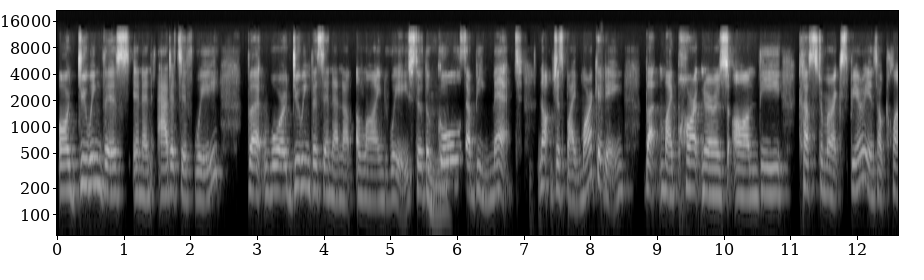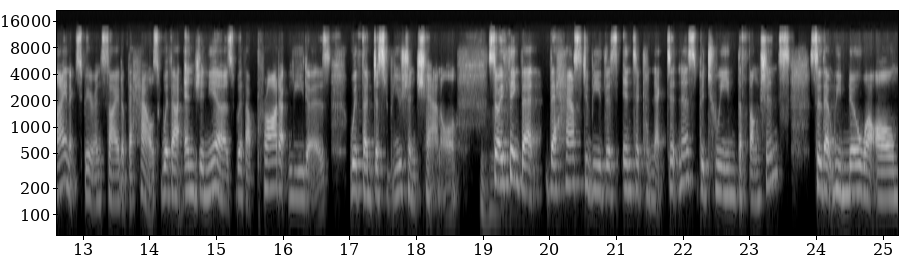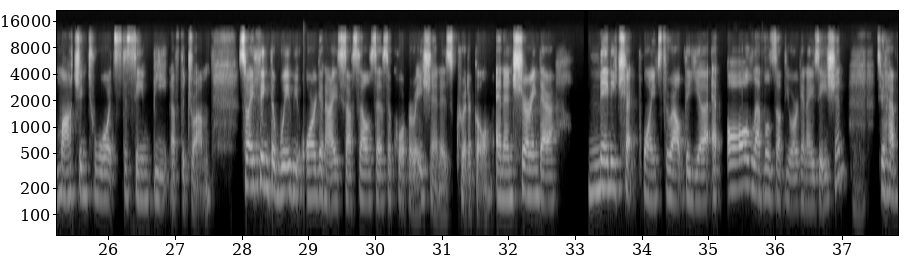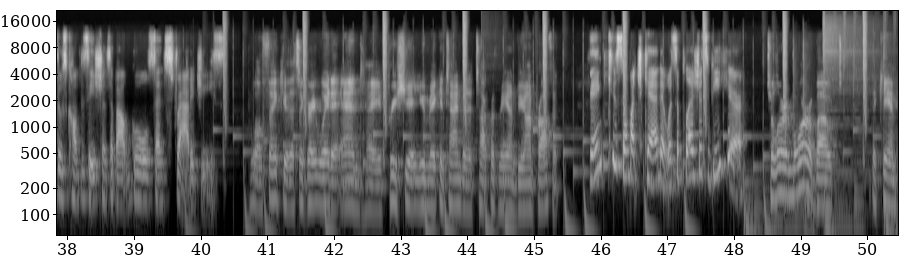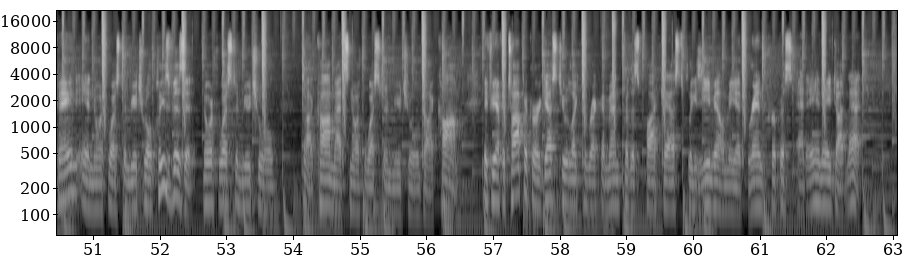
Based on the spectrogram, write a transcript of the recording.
are doing this in an additive way but we're doing this in an aligned way. So the mm-hmm. goals are being met, not just by marketing, but my partners on the customer experience or client experience side of the house, with our engineers, with our product leaders, with our distribution channel. Mm-hmm. So I think that there has to be this interconnectedness between the functions so that we know we're all marching towards the same beat of the drum. So I think the way we organize ourselves as a corporation is critical and ensuring that many checkpoints throughout the year at all levels of the organization mm-hmm. to have those conversations about goals and strategies. Well, thank you. That's a great way to end. I appreciate you making time to talk with me on Beyond Profit. Thank you so much, Ken. It was a pleasure to be here. To learn more about the campaign in Northwestern Mutual, please visit northwesternmutual.com. That's northwesternmutual.com. If you have a topic or a guest you would like to recommend for this podcast, please email me at brandpurpose at ana.net.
